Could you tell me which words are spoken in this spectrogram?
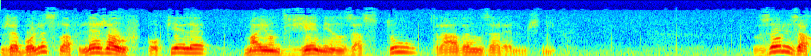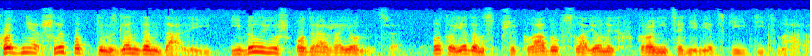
że Bolesław leżał w popiele, mając ziemię za stół, trawę za ręcznik. Wzory zachodnie szły pod tym względem dalej i były już odrażające. Oto jeden z przykładów sławionych w kronice niemieckiej Titmara.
